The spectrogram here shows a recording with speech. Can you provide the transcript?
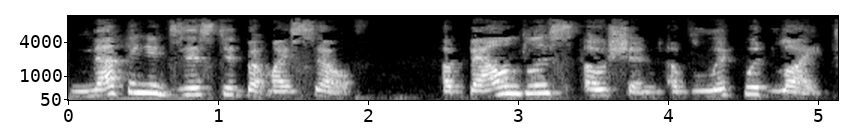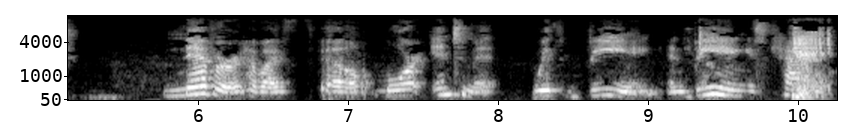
nothing existed but myself, a boundless ocean of liquid light. Never have I felt more intimate with being, and being is capital.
